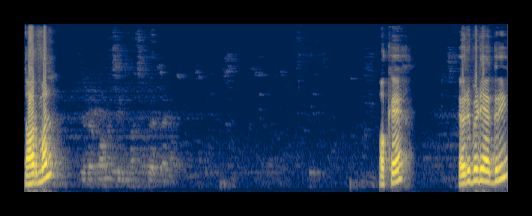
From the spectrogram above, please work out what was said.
Normal? Okay, everybody agree?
